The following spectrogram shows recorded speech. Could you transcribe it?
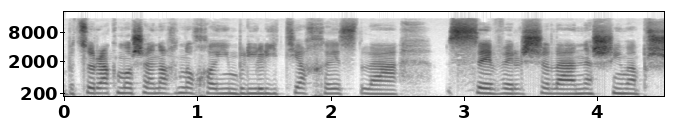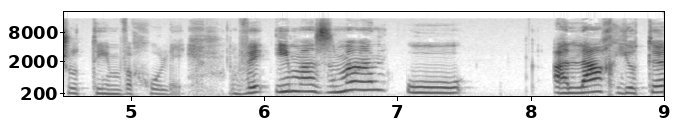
בצורה כמו שאנחנו חיים בלי להתייחס לסבל של האנשים הפשוטים וכולי. ועם הזמן הוא הלך יותר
